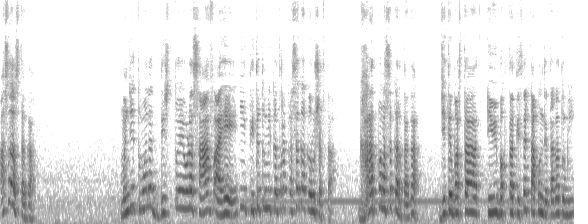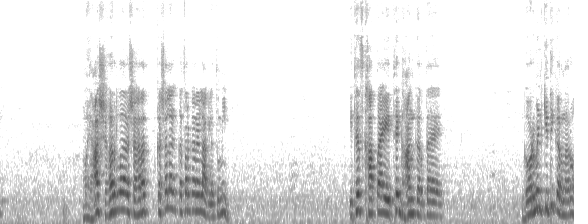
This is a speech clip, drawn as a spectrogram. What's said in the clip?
असं असतं का? म्हणजे तुम्हाला दिसतो एवढा साफ आहे की तिथे तुम्ही कचरा कसं का करू शकता? घरात पण असं करता का? जिथे बसता टीव्ही बघता तिथेच टाकून देता का तुम्ही? मग ह्या शहरला शहरात कशाला कचरा करायला लागला तुम्ही? इथेच खाताय इथे घाण करताय. गव्हर्नमेंट किती करणार हो?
